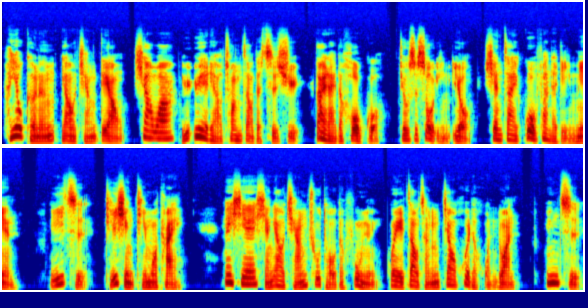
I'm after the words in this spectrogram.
很有可能要强调夏娃逾越了创造的次序带来的后果，就是受引诱，陷在过犯的里面，以此提醒提摩太，那些想要强出头的妇女会造成教会的混乱，因此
